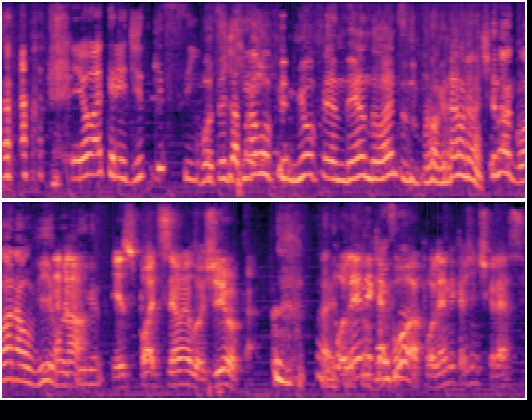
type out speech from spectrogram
Eu acredito que sim. Você já estava ofe- me ofendendo antes do programa, imagina agora ao vivo. Não, aqui. não. Isso pode ser um elogio, cara. Então Polêmica é boa, polêmica a gente cresce.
